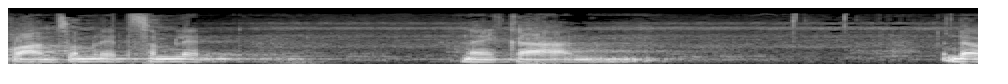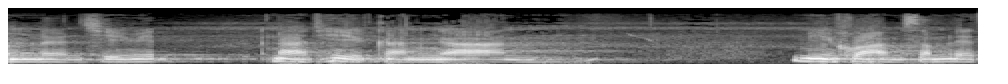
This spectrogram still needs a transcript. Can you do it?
ความสำเร็จสำเร็จในการดำเนินชีวิตหน้าที่การงาน มีความสำเร็จ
